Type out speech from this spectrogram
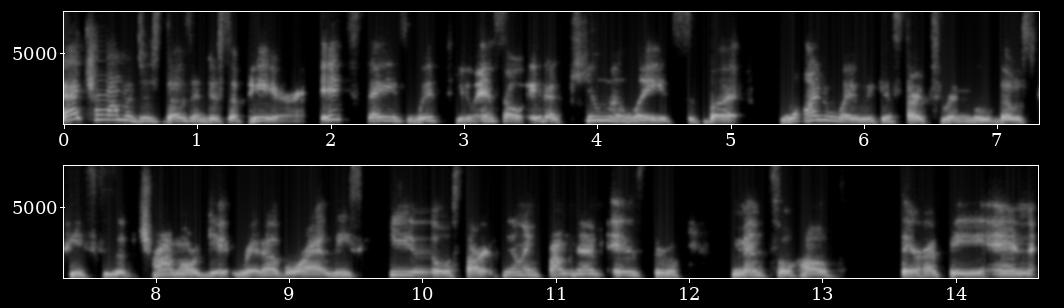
that trauma just doesn't disappear. It stays with you. And so it accumulates. But one way we can start to remove those pieces of trauma or get rid of, or at least heal, start healing from them is through mental health therapy and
